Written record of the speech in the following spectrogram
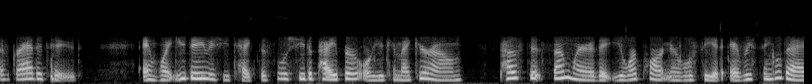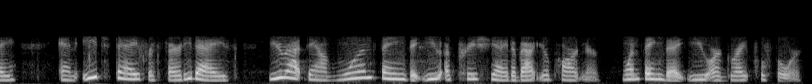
of Gratitude. And what you do is you take this little sheet of paper, or you can make your own, post it somewhere that your partner will see it every single day. And each day for 30 days, you write down one thing that you appreciate about your partner, one thing that you are grateful for.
